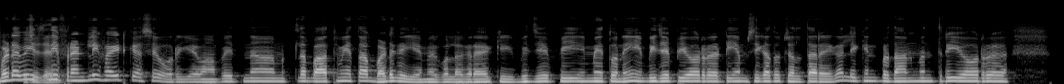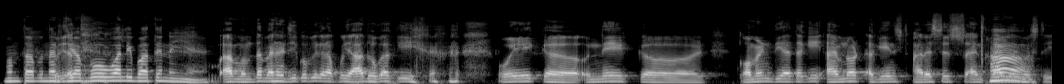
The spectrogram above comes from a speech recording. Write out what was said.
But अभी इतनी फ्रेंडली फाइट कैसे हो रही है वहाँ पे? इतना मतलब आत्मीयता बढ़ गई है मेरे को लग रहा है कि बीजेपी में तो नहीं बीजेपी और टीएमसी का तो चलता रहेगा लेकिन प्रधानमंत्री और ममता बनर्जी अब वो वाली बातें नहीं है। अब ममता बनर्जी को भी अगर आपको याद होगा कि वो एक उनने एक कमेंट दिया था कि I am not against R S S and university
